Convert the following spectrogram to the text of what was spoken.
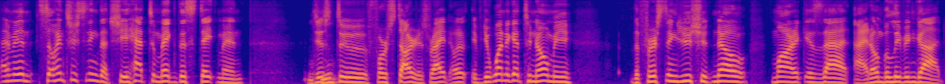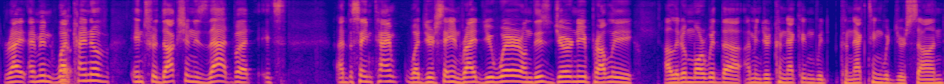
i mean so interesting that she had to make this statement just to for starters right? Uh, if you want to get to know me the first thing you should know mark is that i don't believe in god right? I mean what Yep. kind of introduction is that? But it's at the same time what you're saying right? You were on this journey probably a little more with the i mean you're connecting with connecting with your son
